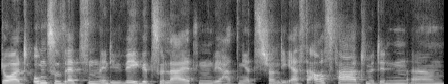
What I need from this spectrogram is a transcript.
dort umzusetzen, in die Wege zu leiten. Wir hatten jetzt schon die erste Ausfahrt mit den ähm,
